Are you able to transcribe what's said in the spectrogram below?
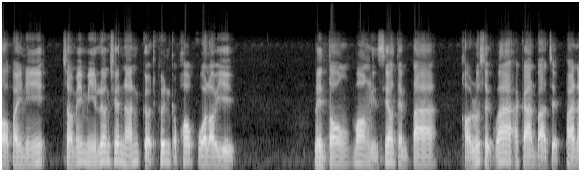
ต่อไปนี้จะไม่มีเรื่องเช่นนั้นเกิดขึ้นกับครอบครัวเราอีก เหรนตงมองหลินเซี่ยวเต็มตา เขารู้สึกว่าอาการบาดเจ็บภายใน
